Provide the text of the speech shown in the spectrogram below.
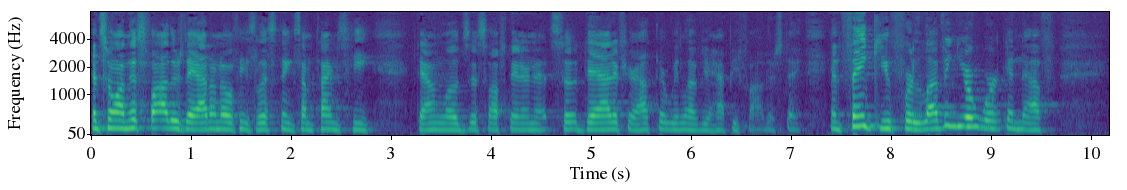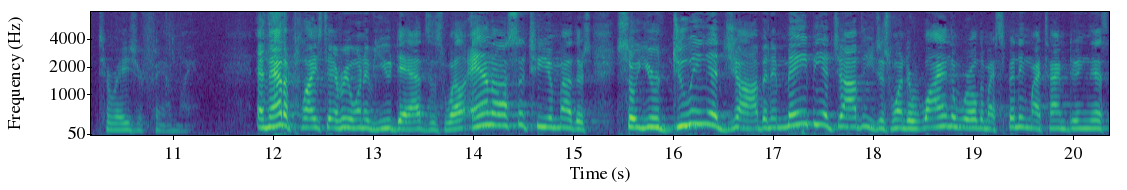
And so on this Father's Day, I don't know if he's listening. Sometimes he downloads this off the internet. So, Dad, if you're out there, we love you. Happy Father's Day. And thank you for loving your work enough to raise your family. And that applies to every one of you dads as well, and also to your mothers. So you're doing a job, and it may be a job that you just wonder, why in the world am I spending my time doing this?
